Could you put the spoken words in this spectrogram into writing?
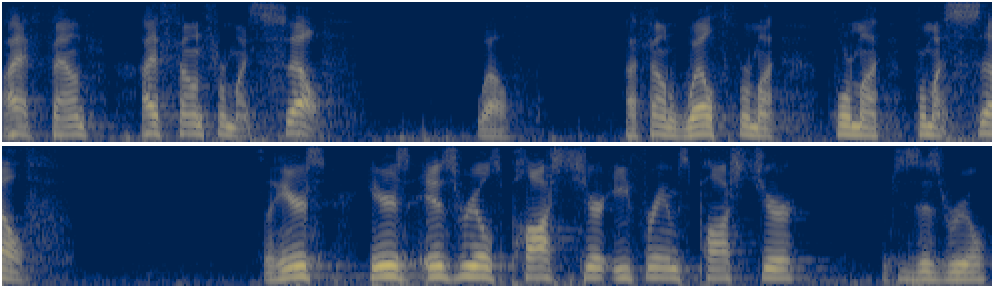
I have found I have found for myself wealth. I found wealth for my for my for myself. So here's here's Israel's posture, Ephraim's posture, which is Israel.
